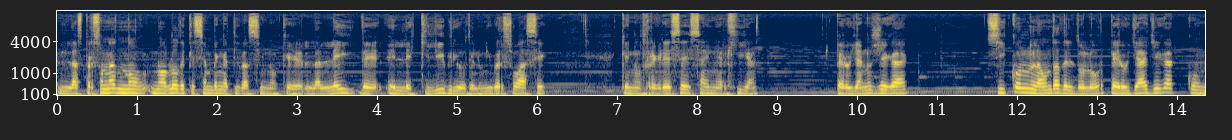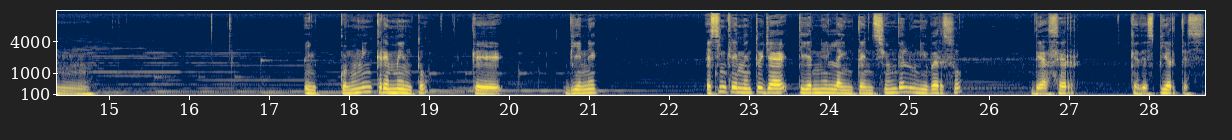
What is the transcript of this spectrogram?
las personas no, no hablo de que sean vengativas, sino que la ley del equilibrio del universo hace que nos regrese esa energía, pero ya nos llega sí con la onda del dolor, pero ya llega con, con un incremento que viene, ese incremento ya tiene la intención del universo de hacer que despiertes.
